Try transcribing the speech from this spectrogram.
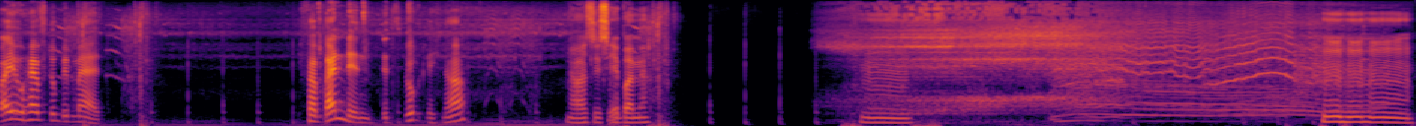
Why you have to be mad? Ich verbrenne den jetzt wirklich, ne? Ja, sie ist eh bei mir. Hm. Hm, hm, hm.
